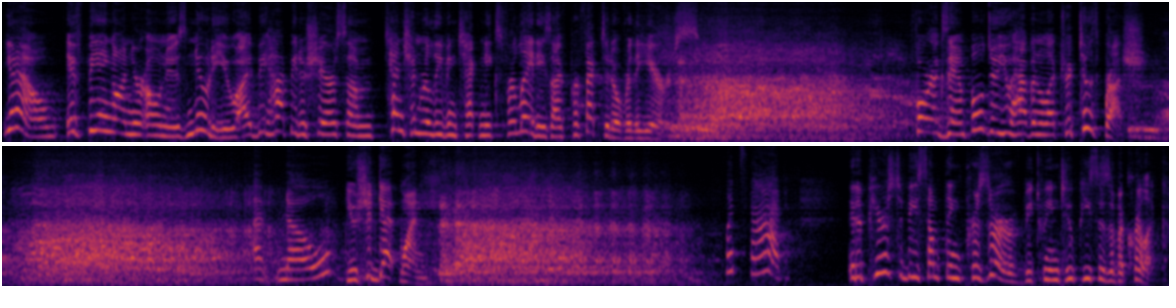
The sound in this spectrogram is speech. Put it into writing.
You know, if being on your own is new to you, I'd be happy to share some tension-relieving techniques for ladies I've perfected over the years. For example, do you have an electric toothbrush? Uh, no. You should get one. What's that? It appears to be something preserved between two pieces of acrylic.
